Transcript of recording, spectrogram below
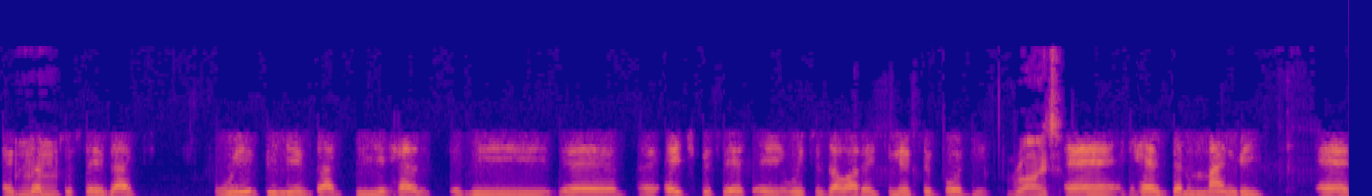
except Mhm. to say that we believe that the health the uh, uh, HPCSA, which is our regulatory body, Right. uh, has the mandate uh,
